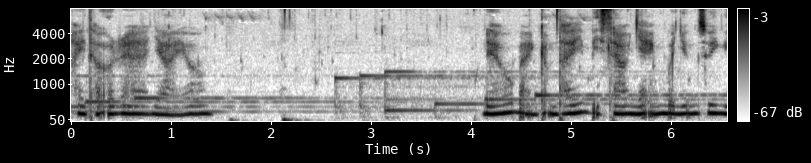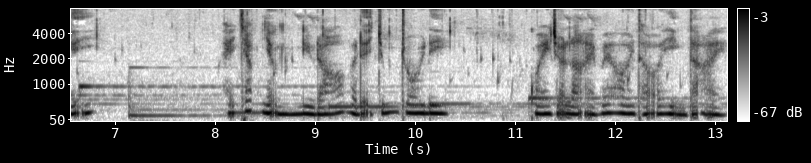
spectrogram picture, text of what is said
hay thở ra dài hơn? Nếu bạn cảm thấy bị sao nhãn bởi những suy nghĩ. Hãy chấp nhận điều đó và để chúng trôi đi, quay trở lại với hơi thở hiện tại.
